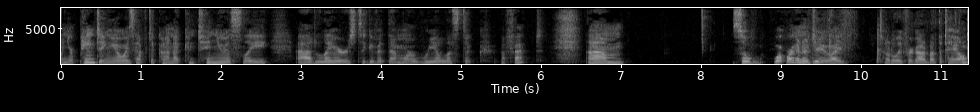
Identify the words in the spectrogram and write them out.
when you're painting, you always have to kind of continuously add layers to give it that more realistic effect. Um, so what we're going to do, I totally forgot about the tail.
